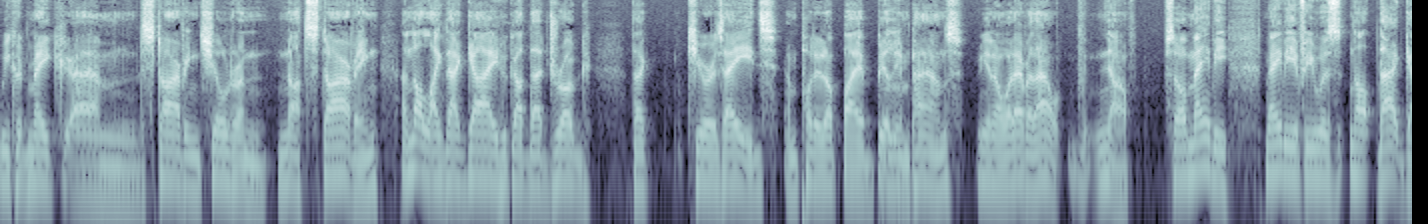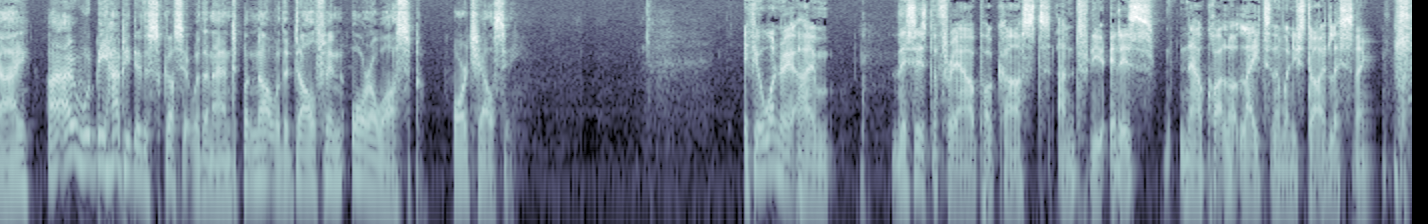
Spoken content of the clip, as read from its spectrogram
We could make um, starving children not starving, and not like that guy who got that drug that cures AIDS and put it up by a billion pounds. You know, whatever that. No, so maybe, maybe if he was not that guy, I, I would be happy to discuss it with an ant, but not with a dolphin or a wasp or Chelsea. If you're wondering at home, this is the three hour podcast, and it is now quite a lot later than when you started listening.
